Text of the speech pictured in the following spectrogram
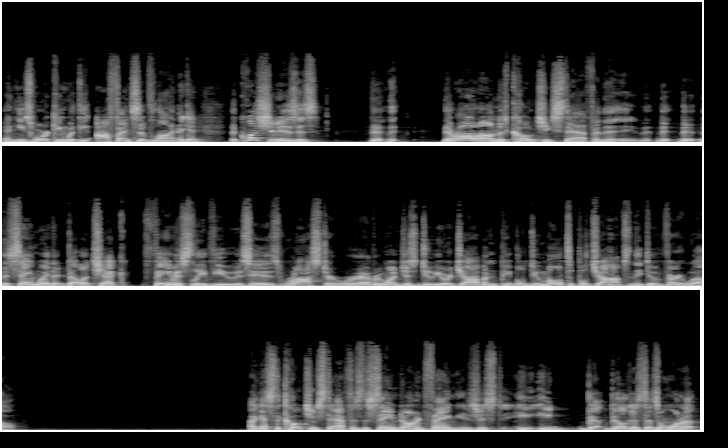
and he's working with the offensive line. Again, the question is, is the, the, they're all on the coaching staff, and the, the, the, the same way that Belichick famously views his roster, where everyone just do your job, and people do multiple jobs, and they do it very well. I guess the coaching staff is the same darn thing. It's just he, he Bill just doesn't want to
